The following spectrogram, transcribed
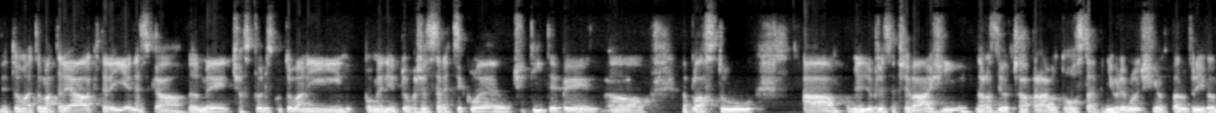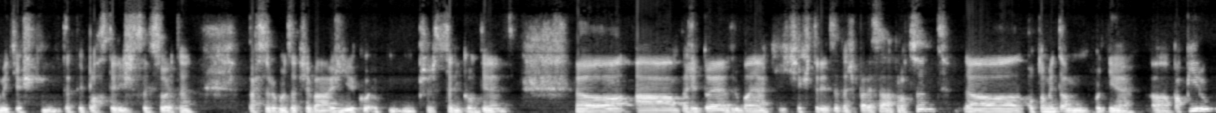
Je to, je to materiál, který je dneska velmi často diskutovaný, poměrně dobře se recykluje určitý typy uh, plastů a poměrně dobře se převáží, na rozdíl třeba právě od toho stavebního demoličního odpadu, který je velmi těžký, tak ty plasty, když slisujete, tak se dokonce převáží jako přes celý kontinent. Uh, a takže to je zhruba nějakých těch 40 až 50 uh, Potom je tam hodně papíru,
